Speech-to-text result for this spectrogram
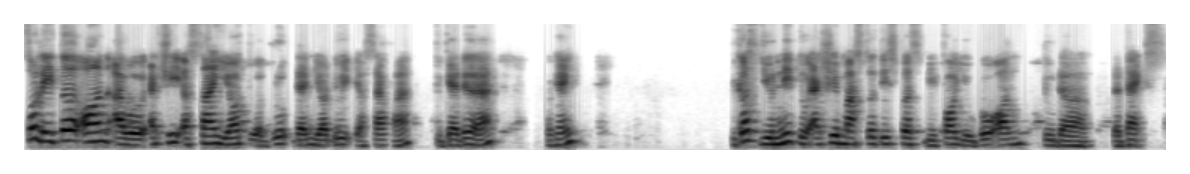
So later on, I will actually assign you all to a group, then you'll do it yourself, huh? together. Huh? Okay. Because you need to actually master this first before you go on to the, the next.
